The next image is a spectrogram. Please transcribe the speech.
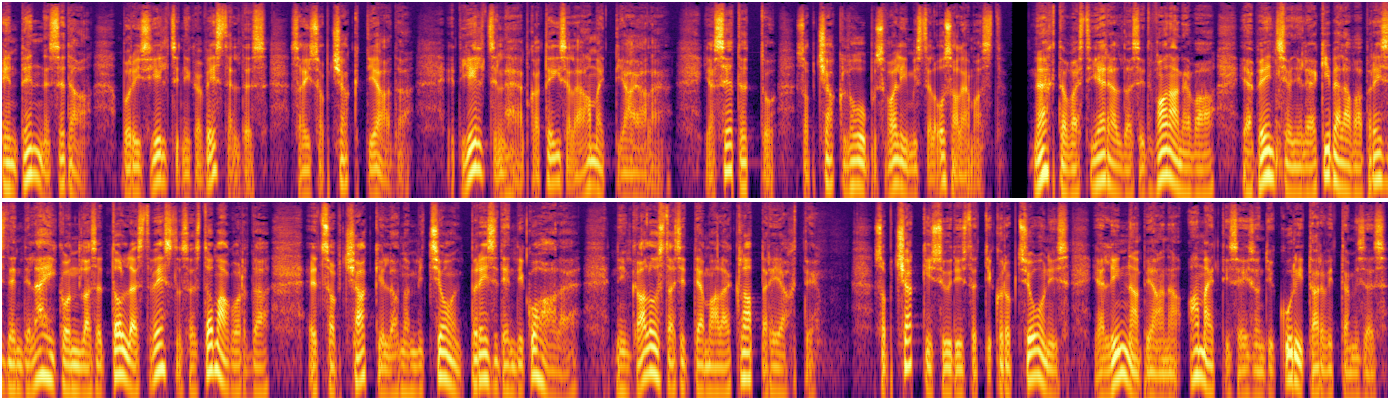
ent enne seda Boriss Jeltsiniga vesteldes sai Sobtšak teada, et Jeltsin läheb ka teisele ametiajale ja seetõttu Sobtšak loobus valimistel osalemast. Nähtavasti järeldasid vananeva ja pensionile kibelava presidendi lähikondlased tollest vestlusest omakorda, et Sobtšakil on ambitsioon presidendi kohale ning alustasid temale klaperijahti Sobtšaki süüdistati korruptsioonis ja linnapeana ametiseisundi kuritarvitamises.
